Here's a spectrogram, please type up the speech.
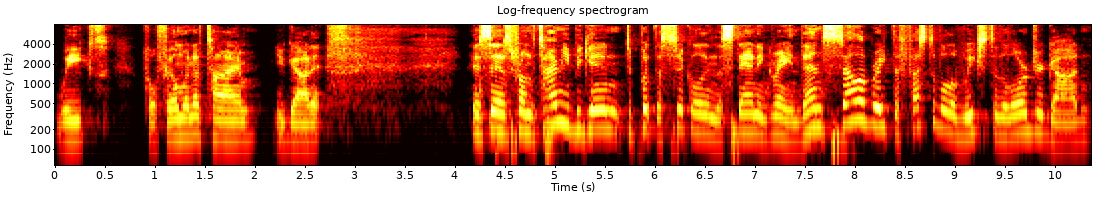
weeks, fulfillment of time. You got it. It says, From the time you begin to put the sickle in the standing grain, then celebrate the festival of weeks to the Lord your God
